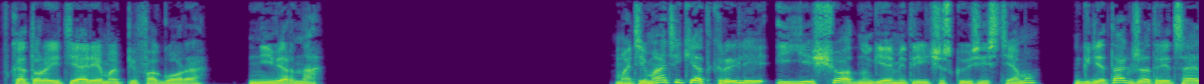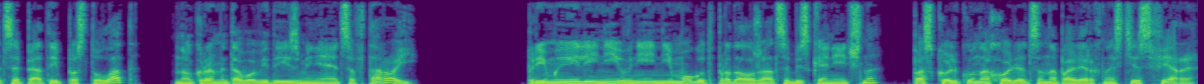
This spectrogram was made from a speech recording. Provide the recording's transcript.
в которой теорема Пифагора неверна. Математики открыли и еще одну геометрическую систему, где также отрицается пятый постулат, но кроме того видоизменяется второй. Прямые линии в ней не могут продолжаться бесконечно, поскольку находятся на поверхности сферы.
